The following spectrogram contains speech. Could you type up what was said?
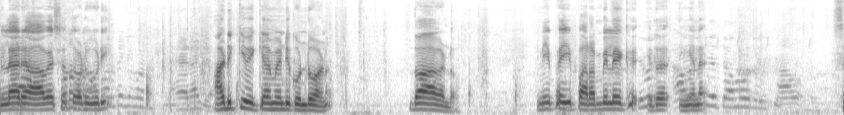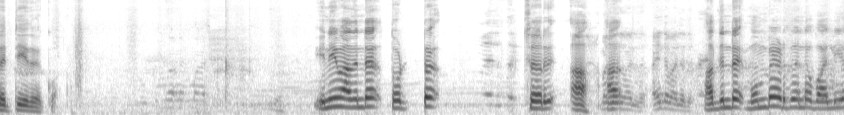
എല്ലാവരും ആവേശത്തോടു കൂടി അടുക്കി വെക്കാൻ വേണ്ടി കൊണ്ടുപോവാണ്. ഇതാ കണ്ടോ? ഇനിയിപ്പോൾ ഈ പറമ്പിലേക്ക് ഇത് ഇങ്ങനെ സെറ്റ് ചെയ്ത് വെക്കുക. ഇനിയും അതിന്റെ തൊട്ട് ചെറിയ ആ അതിന്റെ മുമ്പേ എടുത്തതിന്റെ വലിയ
